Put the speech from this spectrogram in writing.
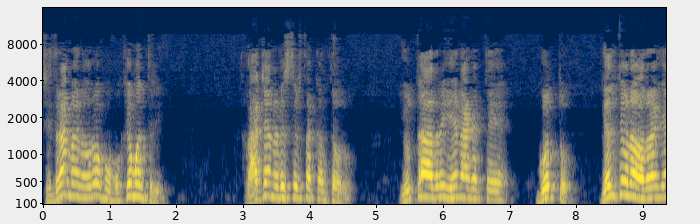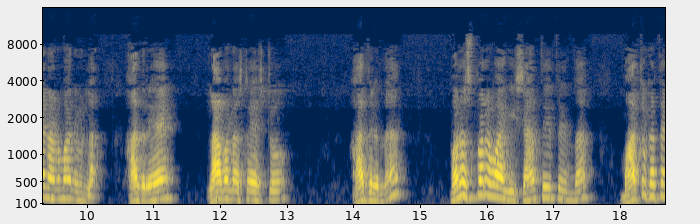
ಸಿದ್ದರಾಮಯ್ಯನವರು ಒಬ್ಬ ಮುಖ್ಯಮಂತ್ರಿ. ರಾಜ್ಯ ನಡೆಸ್ತಿರ್ತಕ್ಕಂಥವ್ರು. ಯುದ್ಧ ಆದ್ರೆ ಏನಾಗತ್ತೆ? ಗೊತ್ತು. ಗೆಲ್ತೀವಿ ನಾವು ಅದ್ರಾಗ ಏನು ಅನುಮಾನವಿಲ್ಲ. ಆದರೆ ಲಾಭ ನಷ್ಟ ಎಷ್ಟು? ಆದ್ರಿಂದ ಪರಸ್ಪರವಾಗಿ ಶಾಂತಿಯುತೆಯಿಂದ ಮಾತುಕತೆ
